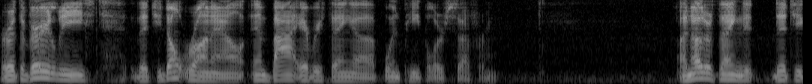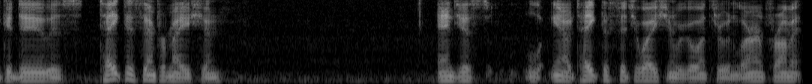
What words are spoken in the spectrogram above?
Or at the very least, that you don't run out and buy everything up when people are suffering. Another thing that, that you could do is take this information and just you know take the situation we're going through and learn from it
